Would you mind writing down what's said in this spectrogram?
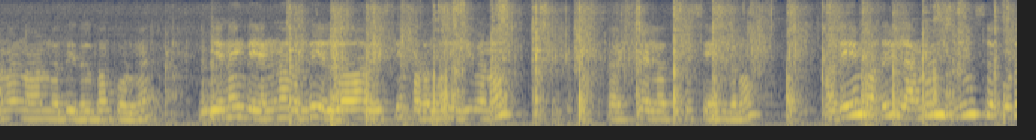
ஆனால் நான் வந்து இதில் தான் போடுவேன். ஏன்னா இந்த எண்ணெய் வந்து எல்லா ரைஸ்லேயும் படும்போது ஈவனாக கரெக்டாக எல்லாத்துக்கும் சேர்ந்துடும் அதே மாதிரி லெமன் ஜூஸை கூட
